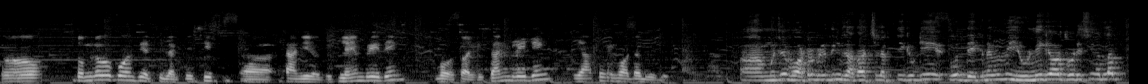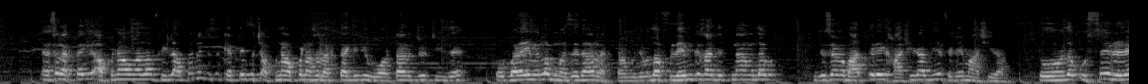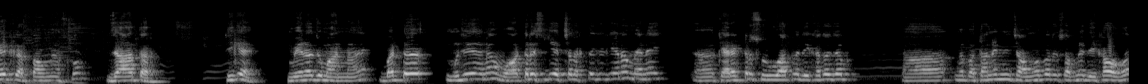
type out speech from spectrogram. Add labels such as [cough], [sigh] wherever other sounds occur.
तो तुम लोगों को कौन सी अच्छी लगती है? सिर्फ़ तांजीरो की फ्लेम ब्रीदिंग वो सॉरी सन ब्रीदिंग या फिर वाटर ब्रीदिंग मुझे वाटर ब्रीदिंग ज़्यादा अच्छी लगती है क्योंकि वो देखने में भी यूनिक है और थोड़ी सी मतलब ऐसा लगता है कि अपना वाला फील आता है ना जैसे कहते हैं कुछ अपना अपना सा लगता है क्योंकि वाटर जो चीज़ है वो बड़ा ही मतलब मज़ेदार लगता है मुझे। मतलब फ्लेम के साथ इतना मतलब जैसे अगर बात करें एक हाशिरा भी है फ़िल्म हाशिरा तो मतलब उससे रिलेट करता हूँ मैं उसको ज़्यादातर। ठीक है? मेरा जो मानना है। बट मुझे है ना वाटर इसलिए अच्छा लगता है क्योंकि है ना मैंने कैरेक्टर शुरुआत में देखा था जब आ, मैं बताने नहीं चाहूँगा पर सबने देखा होगा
